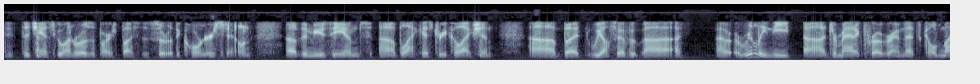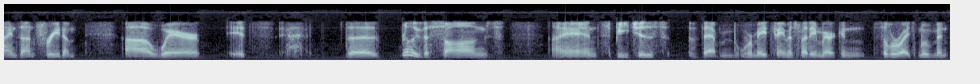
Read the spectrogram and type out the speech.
the chance to go on Rosa Parks bus is sort of the cornerstone of the museum's uh, Black History collection. Uh, but we also have uh, a, a really neat uh, dramatic program that's called Minds on Freedom, uh, where it's the really the songs and speeches that were made famous by the American Civil Rights Movement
